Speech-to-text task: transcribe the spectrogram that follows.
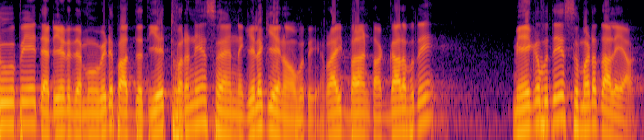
රූපයේ තැටියට දැමුව විට පද්ධතියේ ත්වරණය සොයන්න කියලා කියනවා පුතේ. රයිට් බලන්න ටක් ගාලා පුතේ. මේක පුතේ සුමට තලයක්.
